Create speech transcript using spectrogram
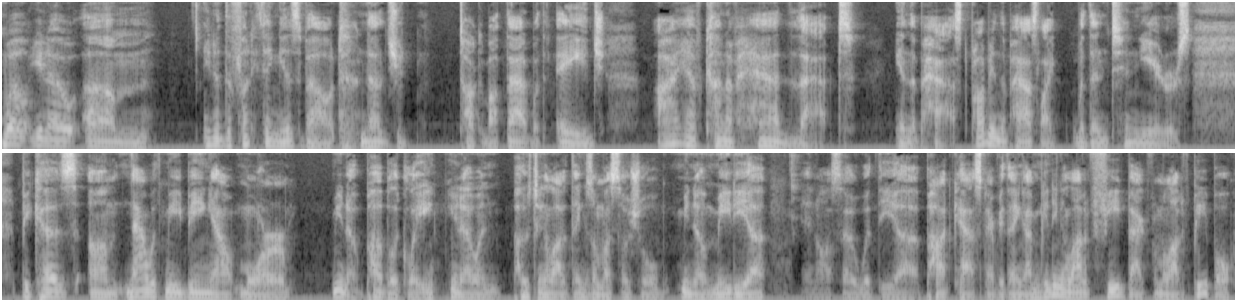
Well, you know, um, you know, the funny thing is about now that you talk about that with age, I have kind of had that in the past, probably in the past, like within 10 years, because um, now with me being out more, you know, publicly, you know, and posting a lot of things on my social, you know, media and also with the uh, podcast and everything, I'm getting a lot of feedback from a lot of people.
